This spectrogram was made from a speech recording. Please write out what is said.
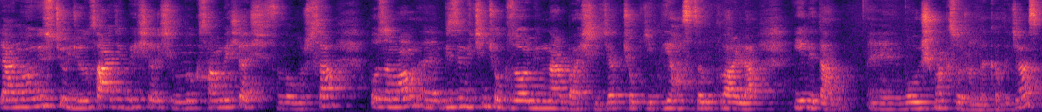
yani o 100 çocuğun sadece 5'i aşılı, 95'i aşısız olursa o zaman e, bizim için çok zor günler başlayacak. Çok ciddi hastalıklarla yeniden e, boğuşmak zorunda kalacağız.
